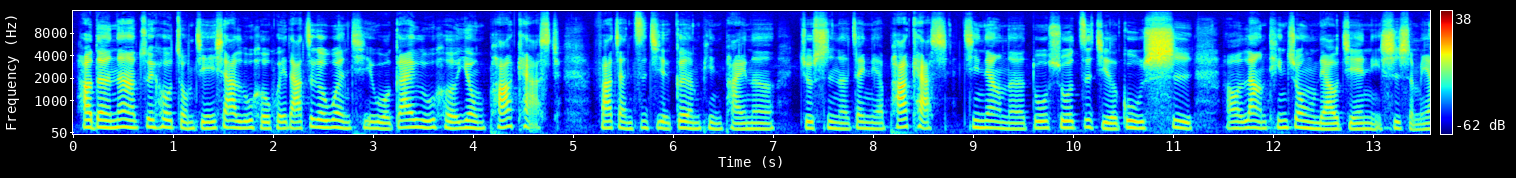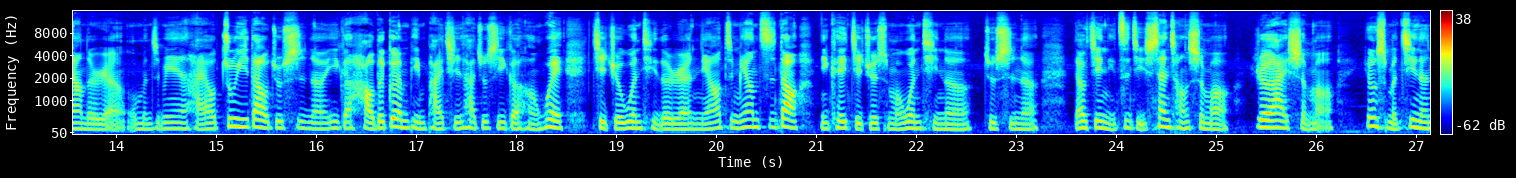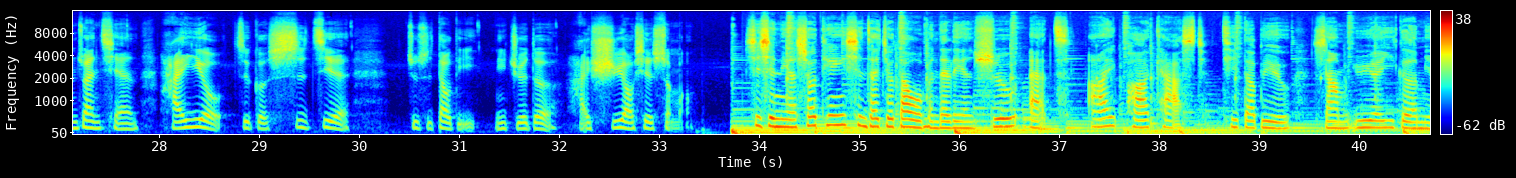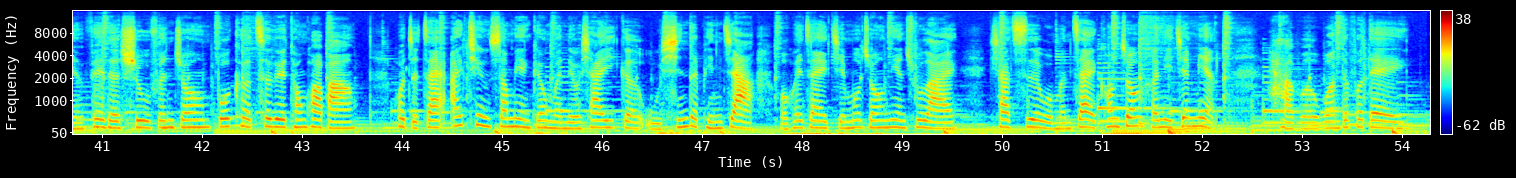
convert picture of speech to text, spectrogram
好的，那最后总结一下如何回答这个问题，我该如何用 Podcast 发展自己的个人品牌呢？就是呢，在你的 Podcast 尽量呢多说自己的故事，然后让听众了解你是什么样的人。我们这边还要注意到，就是呢，一个好的个人品牌，其实它就是一个很会解决问题的人。你要怎么样知道你可以解决什么问题呢？就是呢，了解你自己擅长什么，热爱什么。用什么技能赚钱？还有这个世界，就是到底你觉得还需要些什么？谢谢你的收听，现在就到我们的脸书 at i podcast tw 上预约一个免费的十五分钟播客策略通话吧，或者在 iTunes 上面给我们留下一个五星的评价，我会在节目中念出来。下次我们在空中和你见面，Have a wonderful day。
